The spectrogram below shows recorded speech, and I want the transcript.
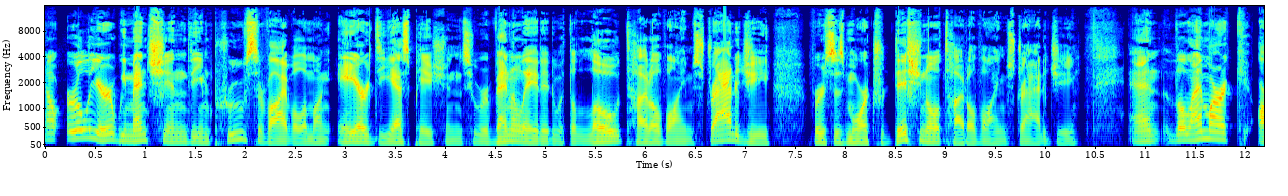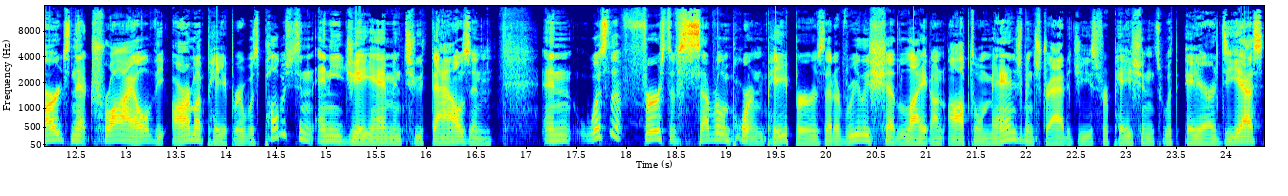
Now, earlier we mentioned the improved survival among ARDS patients who were ventilated with the low tidal volume strategy versus more traditional tidal volume strategy. And the landmark ARDSNet trial, the ARMA paper, was published in NEJM in 2000 and was the first of several important papers that have really shed light on optimal management strategies for patients with ARDS.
